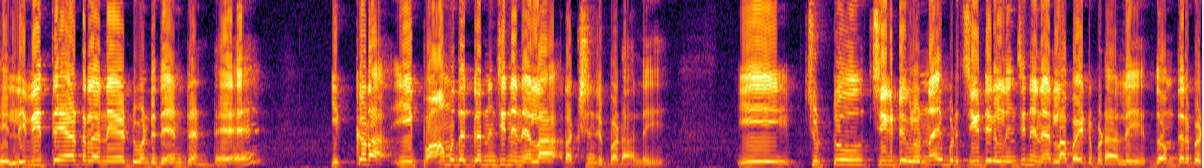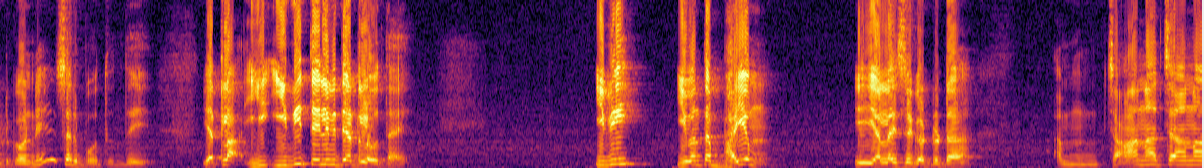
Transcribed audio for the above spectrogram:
తెలివితేటలు అనేటువంటిది ఏంటంటే ఇక్కడ ఈ పాము దగ్గర నుంచి నేను ఎలా రక్షించబడాలి? ఈ చుట్టూ చీకటిగలు ఉన్నాయి ఇప్పుడు చీకటిగల నుంచి నేను ఎలా బయటపడాలి? దోమతెర పెట్టుకొని సరిపోతుంది. ఎట్లా? ఇవి తెలివితేటలు అవుతాయి. ఇవి ఇవంతా భయం. ఈ ఎల్ఐసి కట్టుట చాలా చాలా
